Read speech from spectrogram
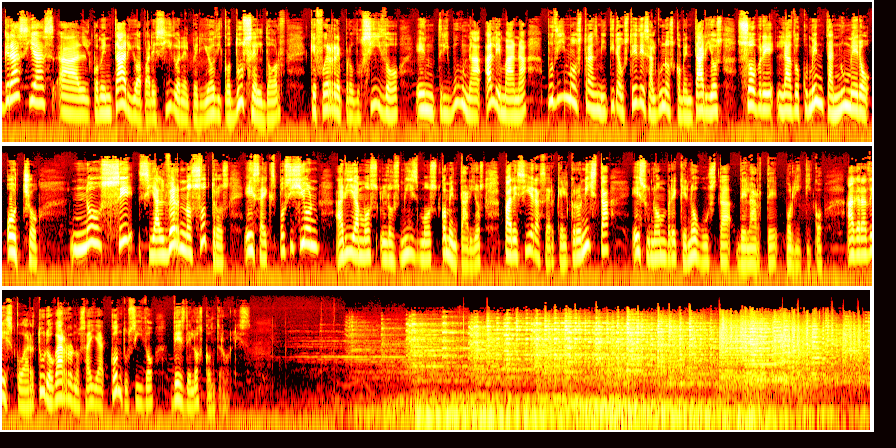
Gracias al comentario aparecido en el periódico Düsseldorf, que fue reproducido en tribuna alemana, pudimos transmitir a ustedes algunos comentarios sobre la documenta número 8. No sé si al ver nosotros esa exposición haríamos los mismos comentarios. Pareciera ser que el cronista es un hombre que no gusta del arte político. Agradezco a Arturo Garro nos haya conducido desde los controles.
